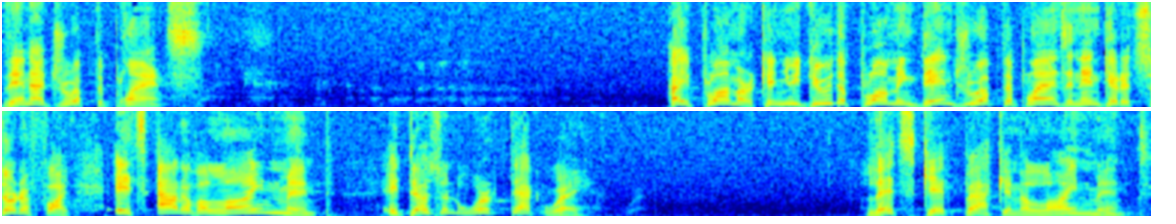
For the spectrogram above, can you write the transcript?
then I drew up the plans? Hey, plumber, can you do the plumbing, then drew up the plans, and then get it certified? It's out of alignment. It doesn't work that way. Let's get back in alignment.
